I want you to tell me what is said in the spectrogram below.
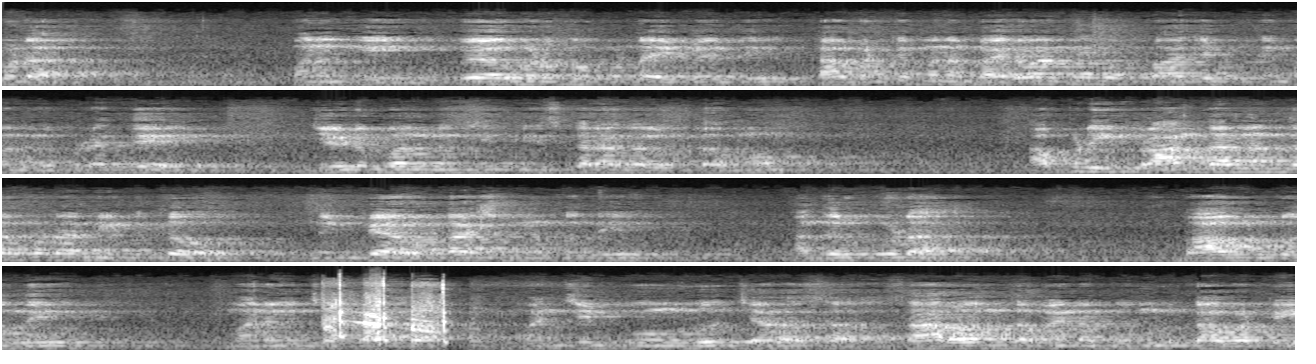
కూడా మనకి ఉపయోగపడుకోకుండా అయిపోయింది. కాబట్టి మన భైరవాంతిక ప్రాజెక్ట్ని మనం ఎప్పుడైతే జీడుబల్ నుంచి తీసుకురాగలుగుతామో అప్పుడు ఈ ప్రాంతాన్నంతా కూడా నీటితో నింపే అవకాశం ఉంటుంది. అందరూ కూడా బాగుంటుంది. మనకి చాలా మంచి భూములు చాలా సారవంతమైన భూములు కాబట్టి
